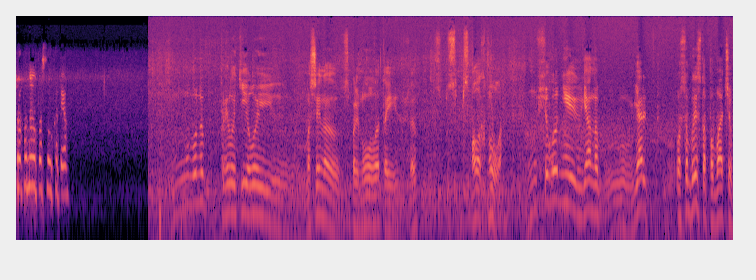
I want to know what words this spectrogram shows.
Пропоную послухати. Ну, воно прилетіло і машина спальнула та й спалахнула. Ну, сьогодні я, на- я особисто побачив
